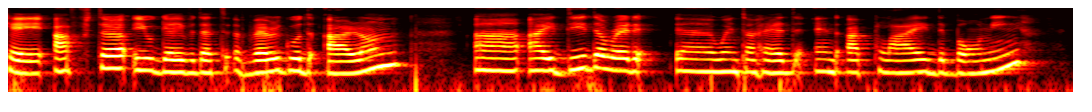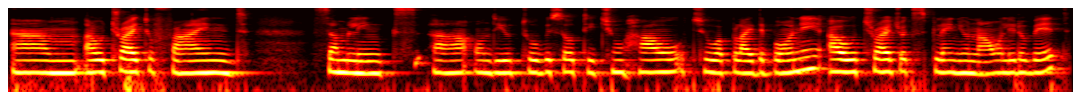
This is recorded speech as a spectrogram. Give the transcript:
Okay, after you gave that a very good iron, Uh, I did already uh, went ahead and applied the boning. Um, I will try to find some links uh, on the YouTube so teach you how to apply the boning. I will try to explain you now a little bit.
